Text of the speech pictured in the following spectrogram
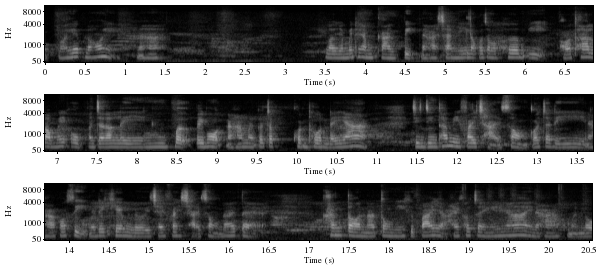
อบมาเรียบร้อยนะคะเรายังไม่ได้ทำการปิดนะคะ ชั้นนี้เราก็จะมาเพิ่มอีก เพราะถ้าเราไม่อบมันจะละเลงเปิดไปหมดนะคะ มันก็จะคอนโทรลได้ยาก จริง ๆ ถ้ามีไฟฉายส่องก็จะดีนะคะ เพราะสีไม่ได้เข้มเลย ใช้ไฟฉายส่องได้แต่ขั้นตอนนะตรงนี้คือป้าอยากให้เข้าใจง่าย ๆนะคะ เหมือนเรา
